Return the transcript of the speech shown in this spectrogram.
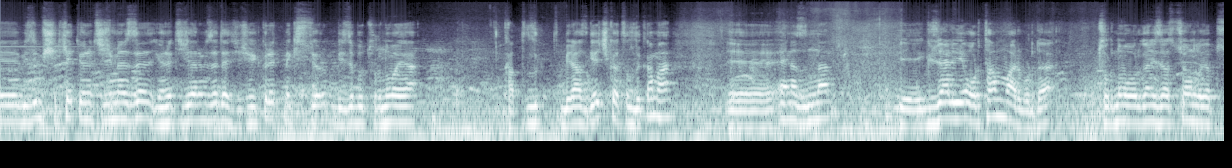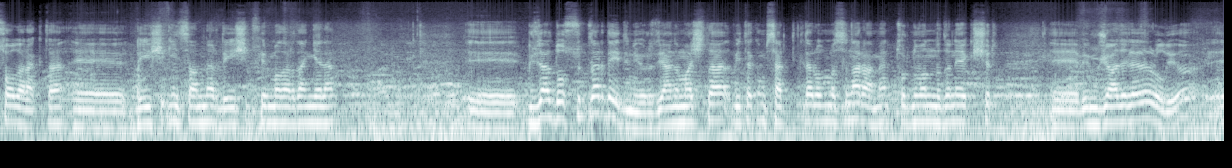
e, bizim şirket yöneticimize, yöneticilerimize de teşekkür etmek istiyorum. Bizi bu turnuvaya katıldık, biraz geç katıldık ama e, en azından e, güzel bir ortam var burada. Turnuva organizasyon yapısı olarak da e, değişik insanlar, değişik firmalardan gelen e, güzel dostluklar da ediniyoruz. Yani maçta bir takım sertlikler olmasına rağmen turnuvanın adına yakışır e, bir mücadeleler oluyor. E,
